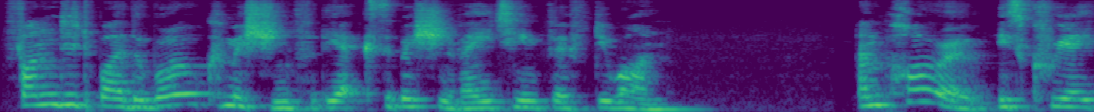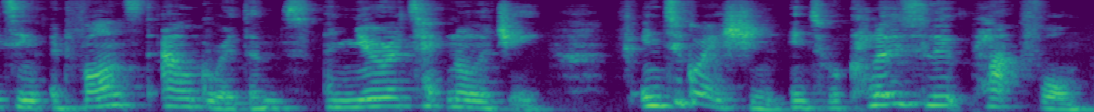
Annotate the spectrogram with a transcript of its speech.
funded by the Royal Commission for the Exhibition of 1851. Amparo is creating advanced algorithms and neurotechnology for integration into a closed loop platform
